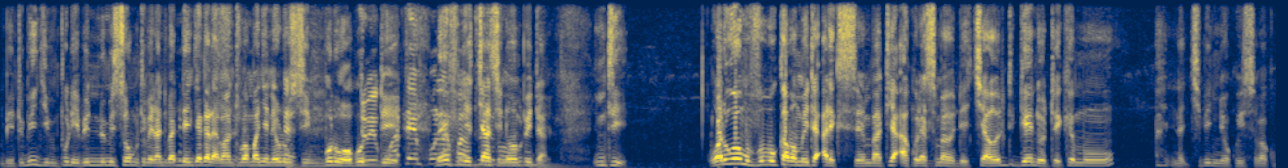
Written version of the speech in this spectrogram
Bintu bingi mpuli ebinnumisa omutwe era ndibadde njagala abantu bamanye naye oluusi mbulwa obudde. Naye nfunye mbulwa nompita. nti waliwo omuvubuka bamuyita alex sembatya akolera smile the child genda otekemu kibi nnyo okuyisaba ku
